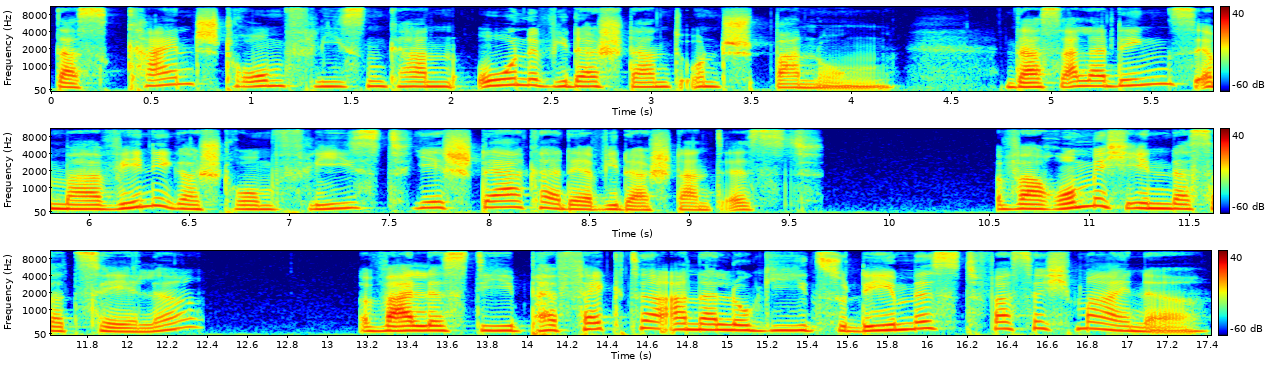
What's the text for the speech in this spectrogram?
dass kein Strom fließen kann ohne Widerstand und Spannung. Dass allerdings immer weniger Strom fließt, je stärker der Widerstand ist. Warum ich Ihnen das erzähle? Weil es die perfekte Analogie zu dem ist, was ich meine.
